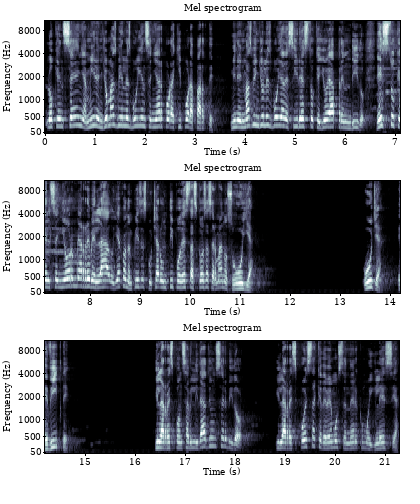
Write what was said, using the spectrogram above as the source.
lo que enseña, miren, yo más bien les voy a enseñar por aquí, por aparte. Miren, más bien yo les voy a decir esto que yo he aprendido, esto que el Señor me ha revelado. Ya cuando empiece a escuchar un tipo de estas cosas, hermanos, huya. Huya, evite. Y la responsabilidad de un servidor y la respuesta que debemos tener como iglesia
